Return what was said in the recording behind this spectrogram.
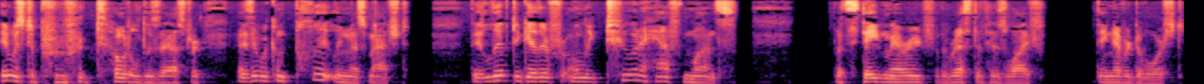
It was to prove a total disaster, as they were completely mismatched. They lived together for only two and a half months, but stayed married for the rest of his life. They never divorced.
